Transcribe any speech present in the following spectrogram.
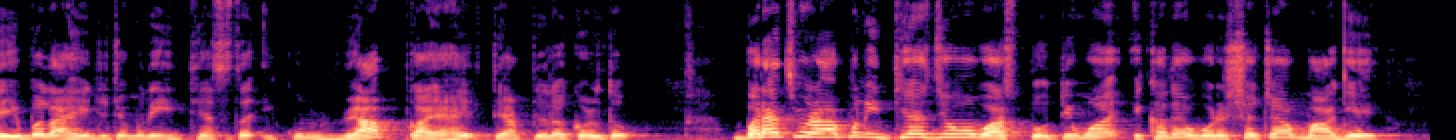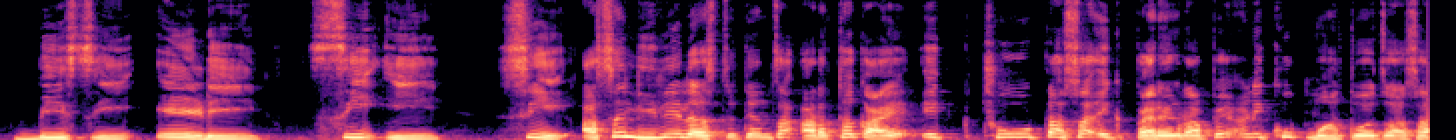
टेबल आहे ज्याच्यामध्ये इतिहासाचा एकूण व्याप काय आहे ते आपल्याला कळतं. बऱ्याच वेळा आपण इतिहास जेव्हा वाचतो तेव्हा एखाद्या वर्षाच्या मागे B C A D C E C असं लिहिलेलं असतं. त्यांचा अर्थ काय? एक छोटासा एक पॅरेग्राफ आहे आणि खूप महत्त्वाचा असा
